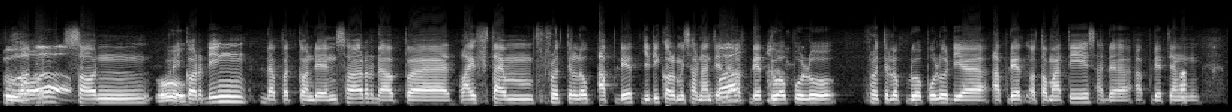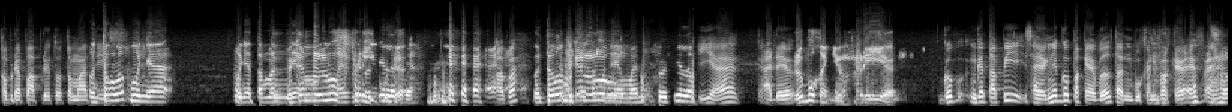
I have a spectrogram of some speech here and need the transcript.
Wow. sound Wow. recording dapat kondensor dapat lifetime Fruity Loop update jadi kalau misal nanti ada Wah. update 20 Fruity Loop 20 dia update otomatis ada update yang keberapa update otomatis Untung lu punya punya temen Tapi kan yang lu main free juga. ya. apa Untung lu kan temen lu- yang main Fruity Loop. iya ada Lu bukannya free ya? gue enggak tapi sayangnya gue pakai Ableton bukan pakai FL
